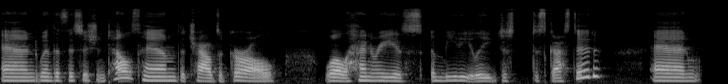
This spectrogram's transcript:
And when the physician tells him the child's a girl, well, Henry is immediately just disgusted. And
